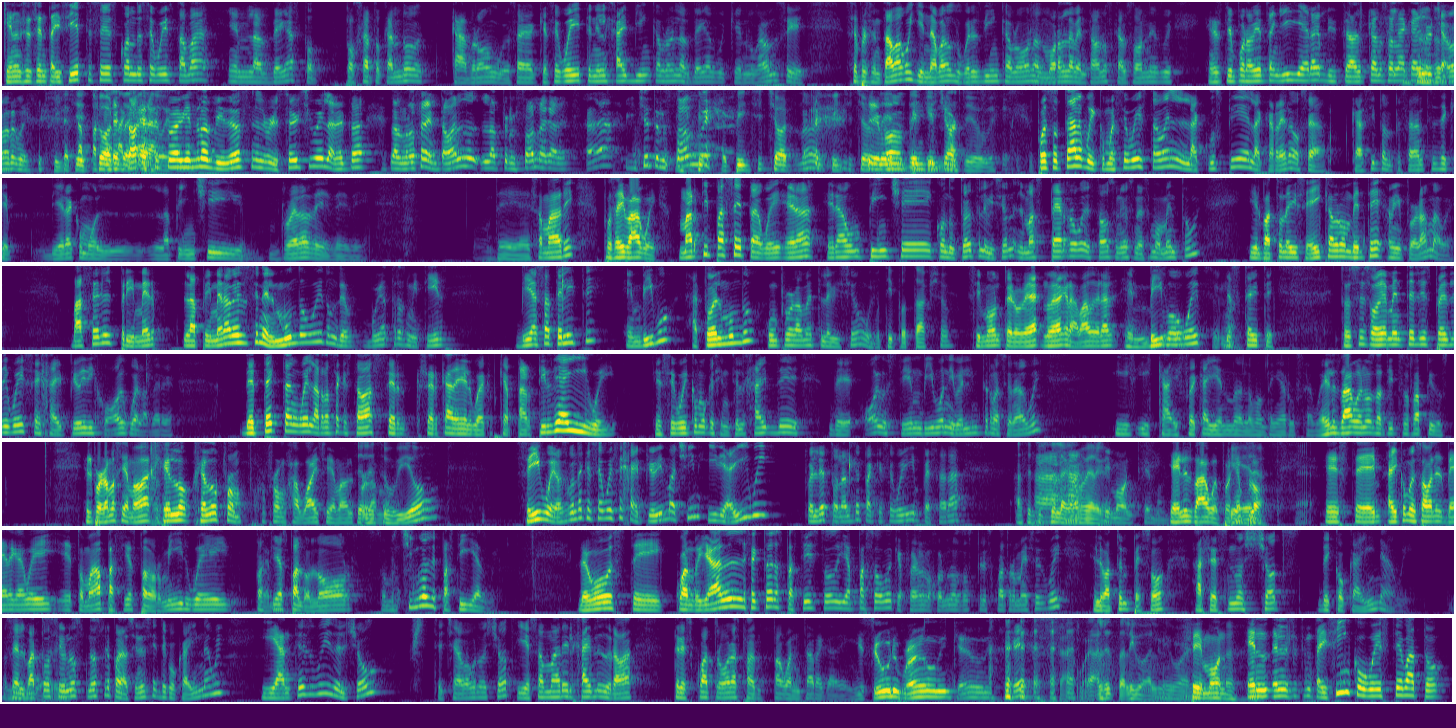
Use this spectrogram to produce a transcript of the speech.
que en el 67 ese es cuando ese güey estaba en Las Vegas o sea, tocando cabrón, güey. O sea, que ese güey tenía el hype bien cabrón en Las Vegas, güey. Que en el lugar donde se, se presentaba, güey, llenaba los lugares bien cabrón. Las morras le aventaban los calzones, güey. En ese tiempo no había tanguilla, era literal calzón acá del luchador, güey. es que estuve viendo los videos en el research, güey. La neta, las morras se aventaban la, truzona acá. Ah, pinche truzón, güey. el pinche shorts, ¿no? El pinche shorts. Sí, del, pinche shorts. güey. Pues total, güey. Como ese güey estaba en la cúspide de la carrera, o sea, casi para empezar antes de que diera como la pinche rueda de, de de esa madre, pues ahí va, güey. Marty Paceta, güey, era, era un pinche conductor de televisión, el más perro, güey, de Estados Unidos en ese momento, güey. Y el vato le dice, hey, cabrón, vente a mi programa, güey. Va a ser el primer, la primera vez en el mundo, güey, donde voy a transmitir vía satélite, en vivo, a todo el mundo, un programa de televisión, güey. Como tipo talk show. Simón, pero no era grabado, era en vivo, güey, de satélite. Entonces, obviamente, Elvis Presley, güey, se hypeó y dijo, ay, güey, la verga detectan, güey, la raza que estaba cerca de él, güey. Que a partir de ahí, güey, ese güey como que sintió el hype de, de hoy estoy en vivo a nivel internacional, güey. Y, y, fue cayendo en la montaña rusa, güey. Él les va buenos datitos rápidos. El programa se llamaba Hello, Hello from, from Hawaii, se llamaba el ¿Se programa. ¿Se le subió? Sí, güey. Haz cuenta que ese güey se hypeó bien machín. Y de ahí, güey, fue el detonante para que ese güey empezara a sentirse la gran verga. Simón. Y ahí les va, güey. Por ejemplo, este, ahí comenzó a valer verga, güey. Eh, tomaba pastillas para dormir, güey. Pastillas para el dolor. Son chingos de pastillas, güey. Luego, este, cuando ya el efecto de las pastillas y todo ya pasó, güey, que fueron a lo mejor unos 2, 3, 4 meses, güey, el vato empezó a hacerse unos shots de cocaína, güey. O sea, el vato hacía unos, unas preparaciones de cocaína, güey. Y antes, güey, del show, se echaba unos shots y esa madre, el hype le duraba 3, 4 horas para aguantar acá. De, sale igual, Simón. En, el 75, güey, este vato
